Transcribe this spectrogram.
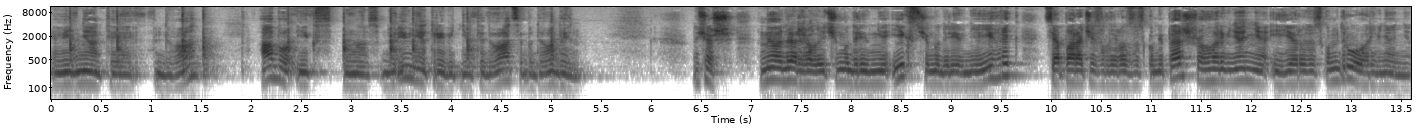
Відняти 2. Або x у нас дорівнює 3 відняти 2, це буде 1. Ну що ж, ми одержали, чому дорівнює x, чому дорівнює y. Ця пара чисел є розв'язком і першого рівняння і є розв'язком другого рівняння.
